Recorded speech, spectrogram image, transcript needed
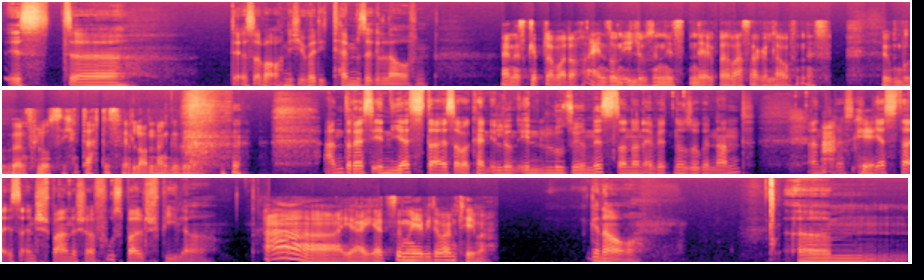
ist, äh, der ist aber auch nicht über die Themse gelaufen. Nein, es gibt aber doch einen so einen Illusionisten, der über Wasser gelaufen ist. Irgendwo über einen Fluss. Ich dachte, es wäre London gewesen. Andres Iniesta ist aber kein Illusionist, sondern er wird nur so genannt. Andres ah, okay. Iniesta ist ein spanischer Fußballspieler. Ah, ja, jetzt sind wir ja wieder beim Thema. Genau. Ähm,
